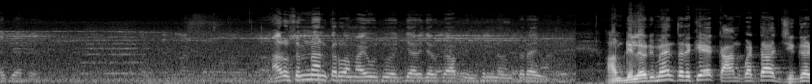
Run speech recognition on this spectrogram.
આપ્યા છે. મારું સન્માન કરવામાં આવ્યું હતું, અગિયાર હજાર રૂપિયા આપીને સન્માન કરાવ્યું આમ ડિલિવરીમેન તરીકે કામ કરતા જીગર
